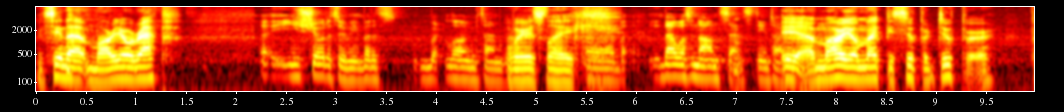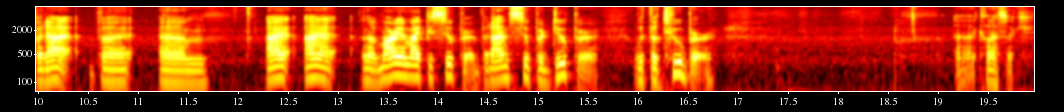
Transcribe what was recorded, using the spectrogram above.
you've seen that Mario rap Uh, you showed it to me, but it's a long time ago. where it's like, Uh, but that was nonsense the entire yeah, time. Mario might be super duper, but I, but um, I, I, no, Mario might be super, but I'm super duper with the tuber. Uh, classic.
